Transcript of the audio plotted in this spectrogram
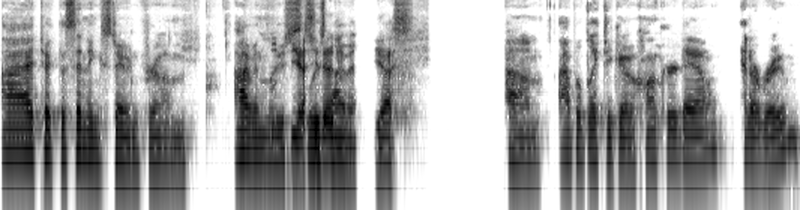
I took the sending stone from Ivan Luce. Yes, you Luce did. Ivan. Yes. Um, I would like to go hunker down in a room.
